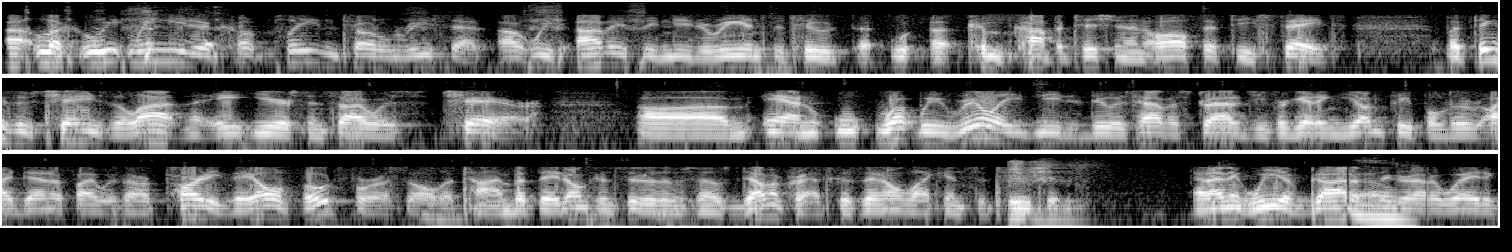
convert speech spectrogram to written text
Uh, look, we, we need a complete and total reset. Uh, we obviously need to reinstitute uh, uh, com- competition in all 50 states, but things have changed a lot in the eight years since I was chair. Um, and w- what we really need to do is have a strategy for getting young people to identify with our party. They all vote for us all the time, but they don't consider themselves Democrats because they don't like institutions. And I think we have got to well, figure out a way to,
